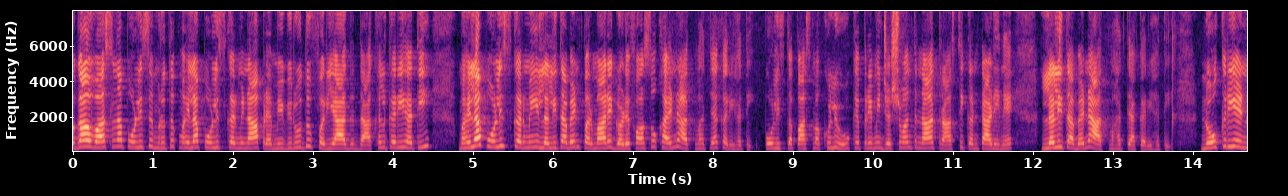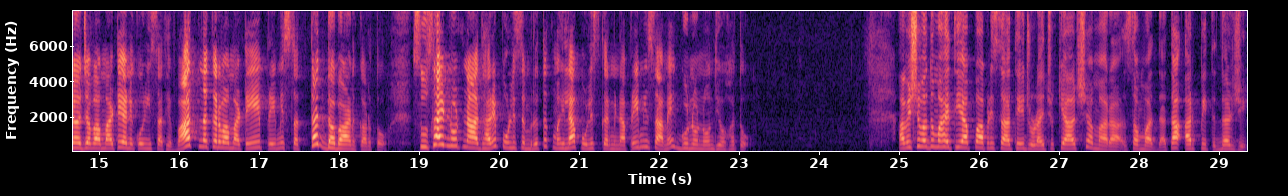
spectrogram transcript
અગાઉ વાસણા પોલીસે મૃતક મહિલા પોલીસકર્મીના પ્રેમી વિરુદ્ધ ફરિયાદ દાખલ કરી હતી. મહિલા પોલીસકર્મી લલિતાબેન પરમારે ગળેફાંસો ખાઈને આત્મહત્યા કરી હતી. પોલીસ તપાસમાં ખુલ્યું કે પ્રેમી જશવંતના ત્રાસથી કંટાળીને લલિતાબેને આત્મહત્યા કરી હતી. નોકરીએ ન જવા માટે અને કોઈની સાથે વાત ન કરવા માટે પ્રેમી સતત દબાણ કરતો. સુસાઇડ નોટના આધારે પોલીસે મૃતક મહિલા પોલીસકર્મીના પ્રેમી સામે ગુનો નોંધ્યો હતો. આ વિશે વધુ માહિતી આપવા આપણી સાથે જોડાઈ ચૂક્યા છે અમારા સંવાદદાતા અર્પિત દરજી.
